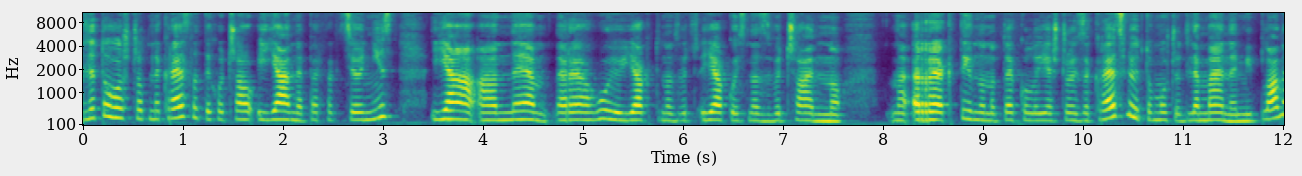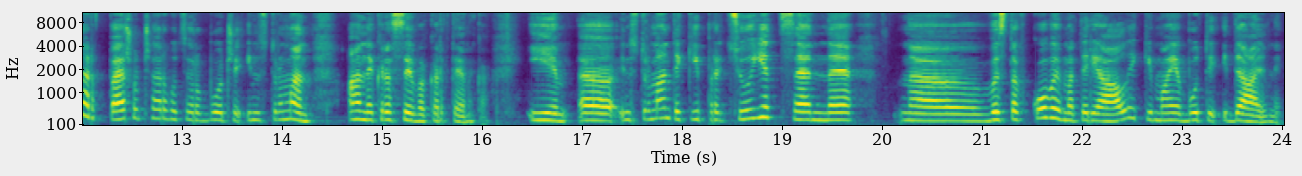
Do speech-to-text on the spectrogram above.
для того, щоб не креслити, хоча я не перфекціоніст, я не реагую як то надзвич... якось надзвичайно на- реактивно на те, коли я щось закреслюю, тому що для мене мій планер в першу чергу це робочий інструмент, а не красива картинка. І е, інструмент, який працює, це не е, виставковий матеріал, який має бути ідеальний.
